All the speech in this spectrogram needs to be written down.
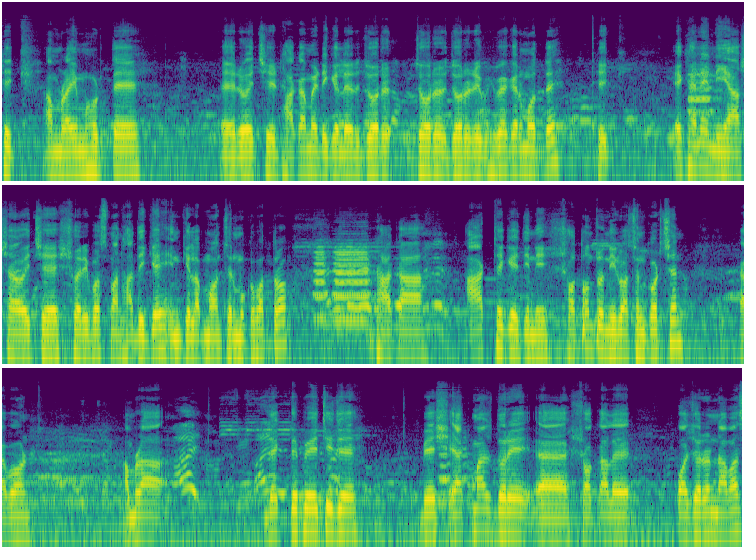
ঠিক, আমরা এই মুহূর্তে রয়েছি ঢাকা মেডিকেলের জোর- জোর- জরুরি বিভাগের মধ্যে। ঠিক, এখানে নিয়ে আসা হয়েছে শরীফ ওসমান হাদিকে, ইনকিলাব মঞ্চের মুখপাত্র। ঢাকা আট থেকে যিনি স্বতন্ত্র নির্বাচন করছেন এবং আমরা দেখতে পেয়েছি যে বেশ এক মাস ধরে সকালে পজরের নামাজ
